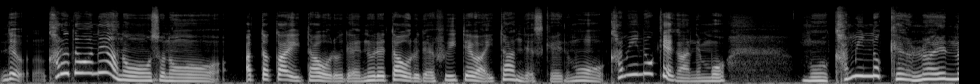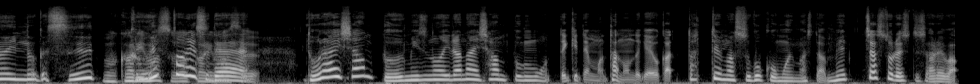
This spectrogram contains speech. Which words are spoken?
で体はねあのそのあったかいタオルで濡れタオルで拭いてはいたんですけれども髪の毛がねもうもう髪の毛洗えないのがすっわかりますストレスでドライシャンプー水のいらないシャンプー持ってきても頼んだきゃよかったっていうのはすごく思いました。めっちゃストレスですあれは。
